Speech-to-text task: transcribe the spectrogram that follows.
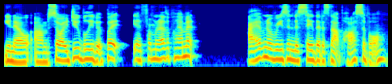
you know. Um, so I do believe it. But from another planet, I have no reason to say that it's not possible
